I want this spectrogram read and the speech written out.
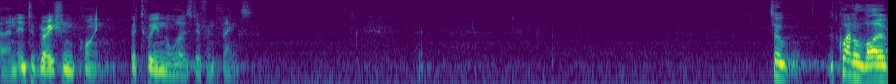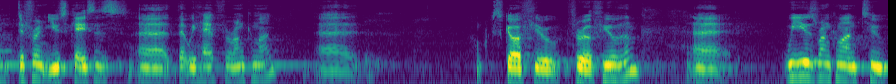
an integration point between all those different things. So there's quite a lot of different use cases uh, that we have for run command. Uh, I'll just go through, through a few of them. Uh, we use run command to,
